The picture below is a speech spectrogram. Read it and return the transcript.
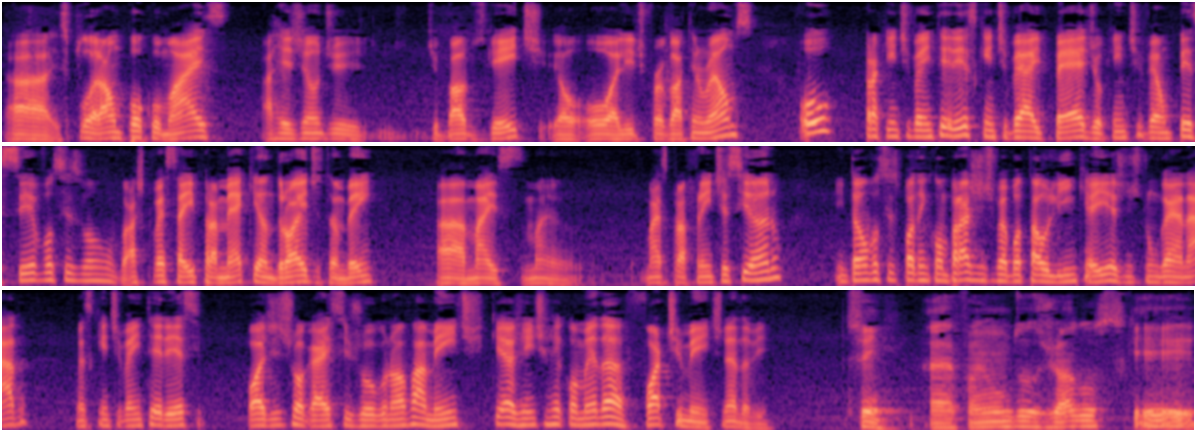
ah, explorar um pouco mais a região de, de Baldur's Gate ou, ou ali de Forgotten Realms. Ou para quem tiver interesse, quem tiver iPad ou quem tiver um PC, vocês vão. Acho que vai sair para Mac e Android também, ah, mais, mais, mais para frente esse ano. Então vocês podem comprar, a gente vai botar o link aí, a gente não ganha nada, mas quem tiver interesse pode jogar esse jogo novamente, que a gente recomenda fortemente, né, Davi? Sim, é, foi um dos jogos que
